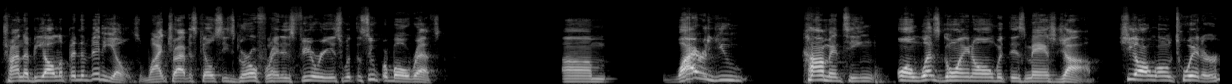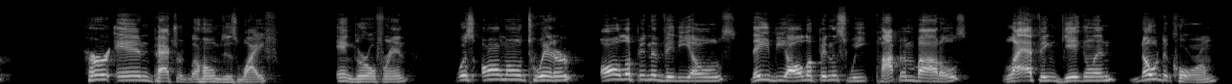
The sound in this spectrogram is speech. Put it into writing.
trying to be all up in the videos. Why Travis Kelce's girlfriend is furious with the Super Bowl refs. Um, why are you commenting on what's going on with this man's job? She all on Twitter. Her and Patrick Mahomes' wife and girlfriend was all on Twitter, all up in the videos. They'd be all up in the suite, popping bottles, laughing, giggling, no decorum.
